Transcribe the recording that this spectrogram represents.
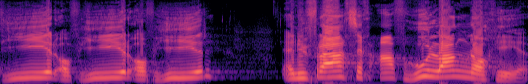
hier of hier of hier. En u vraagt zich af, hoe lang nog, Heer?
